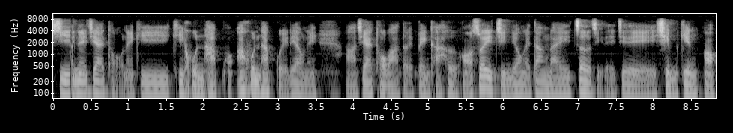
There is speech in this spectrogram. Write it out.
新的这土呢，去去混合吼，啊，混合过了呢，啊，这土啊就会变较好吼，所以尽量会当来做一个即个深茎吼，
